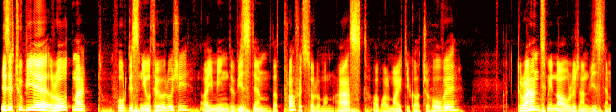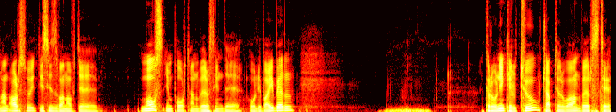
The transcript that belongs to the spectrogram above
Is it to be a roadmap for this new theology? I mean the wisdom that Prophet Solomon asked of Almighty God Jehovah. Grant me knowledge and wisdom. And also, this is one of the most important verse in the Holy Bible. Chronicle 2, chapter 1, verse 10.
